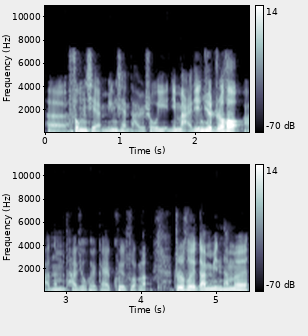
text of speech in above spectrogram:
呃风险明显大于收益。你买进去之后啊，那么它就会该亏损了。之所以但斌他们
